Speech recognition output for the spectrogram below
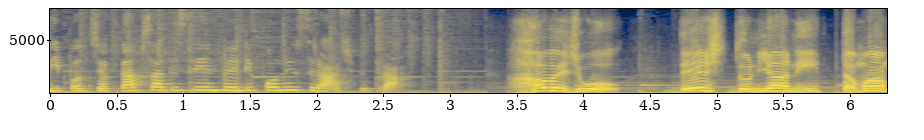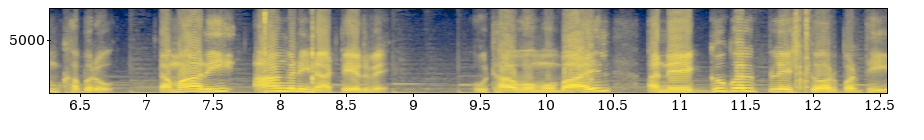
દીપક જગતાપ સાથે CN twenty four news Rajpipla. હવે જુઓ દેશ દુનિયાની તમામ ખબરો તમારી આંગળીના ટેરવે. ઉઠાવો મોબાઈલ અને ગૂગલ પ્લે સ્ટોર પરથી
